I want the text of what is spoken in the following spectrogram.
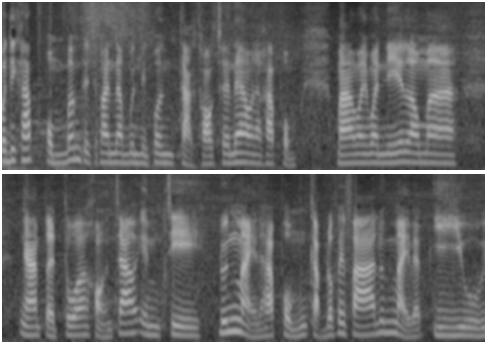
สวัสดีครับ ผมเบิ้มเดชพันธ์นำบุญถึงพลจากทอล์กชาแนลนะครับผมมาในวันนี้เรามางานเปิดตัวของเจ้า MG รุ่นใหม่นะครับผมกับรถไฟฟ้ารุ่นใหม่แบบ EUV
